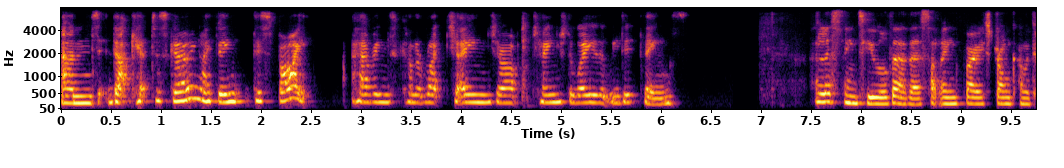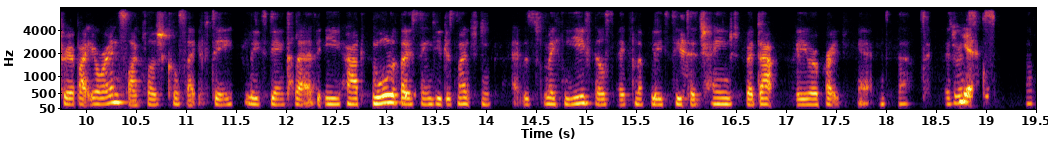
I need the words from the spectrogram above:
and that kept us going. I think, despite having to kind of like change our change the way that we did things. And listening to you all there, there's something very strong coming through about your own psychological safety, Lucy and Claire, that you had from all of those things you just mentioned. It was making you feel safe enough, Lucy, to change, to adapt how you're approaching it and to take those risks. Yes.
